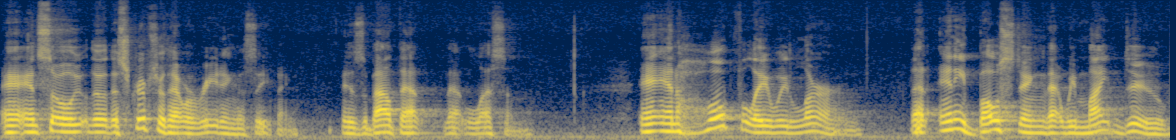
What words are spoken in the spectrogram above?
And, and so the, the scripture that we're reading this evening is about that, that lesson. And hopefully, we learn that any boasting that we might do,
